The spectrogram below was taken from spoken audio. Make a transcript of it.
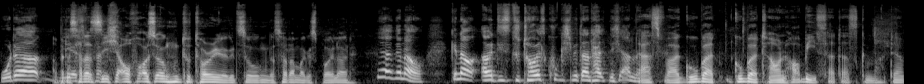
Oder. Aber das hat er sich auch aus irgendeinem Tutorial gezogen. Das hat er mal gespoilert. Ja, genau. Genau. Aber diese Tutorials gucke ich mir dann halt nicht an. Das war Goober, Goobertown Hobbies hat das gemacht, ja.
